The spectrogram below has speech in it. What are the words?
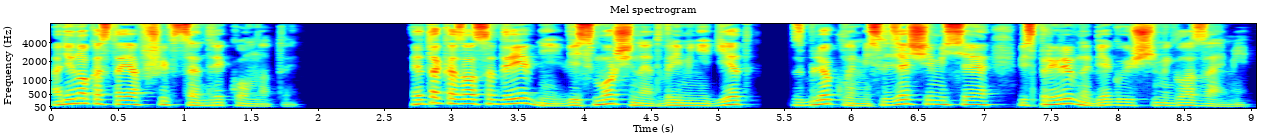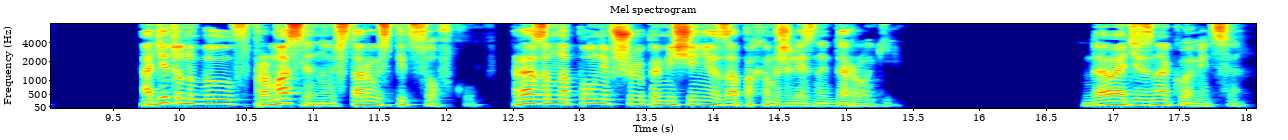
одиноко стоявший в центре комнаты. Это оказался древний, весь сморщенный от времени дед, с блеклыми, слезящимися, беспрерывно бегающими глазами. Одет он был в промасленную старую спецовку, разом наполнившую помещение запахом железной дороги. «Давайте знакомиться»,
